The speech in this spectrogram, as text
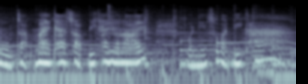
มูกจาก My Care Shop We Care Your Life วันนี้สวัสดีค่ะ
